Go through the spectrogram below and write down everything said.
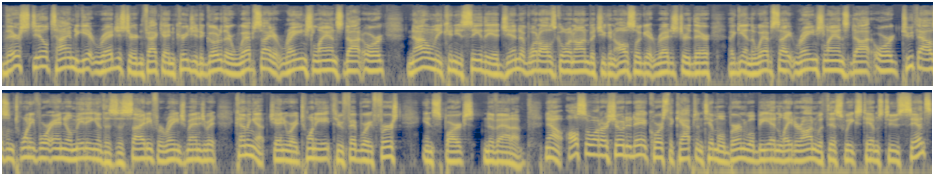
There's still time to get registered. In fact, I encourage you to go to their website at rangelands.org. Not only can you see the agenda of what all is going on, but you can also get registered there. Again, the website rangelands.org 2000 2024 annual meeting of the Society for Range Management coming up January 28th through February 1st in Sparks, Nevada. Now, also on our show today, of course, the Captain Tim O'Byrne will be in later on with this week's Tim's Two Cents,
